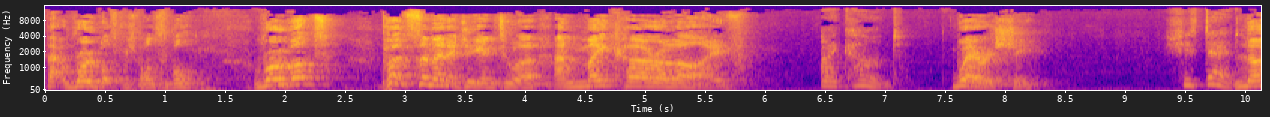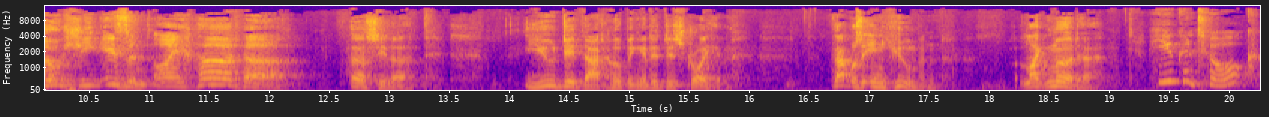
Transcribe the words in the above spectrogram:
That robot's responsible. Robot, put some energy into her and make her alive. I can't. Where is she? She's dead. No, she isn't. I heard her. Ursula, you did that hoping it'd destroy him. That was inhuman. Like murder. You can talk.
